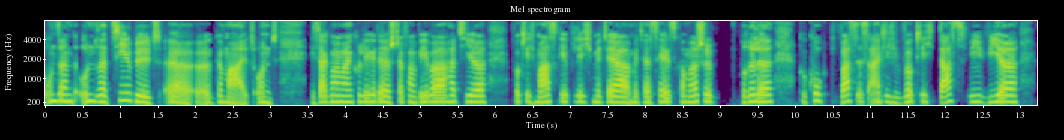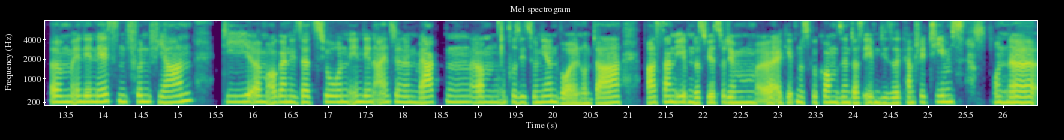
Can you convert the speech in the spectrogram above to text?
unseren, unser Zielbild äh, gemalt. Und ich sage mal, mein Kollege, der Stefan Weber, hat hier wirklich maßgeblich mit der mit der Sales Commercial Brille geguckt, was ist eigentlich wirklich das, wie wir ähm, in den nächsten fünf Jahren die ähm, Organisation in den einzelnen Märkten ähm, positionieren wollen. Und da war es dann eben, dass wir zu dem äh, Ergebnis gekommen sind, dass eben diese Country Teams und eine,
